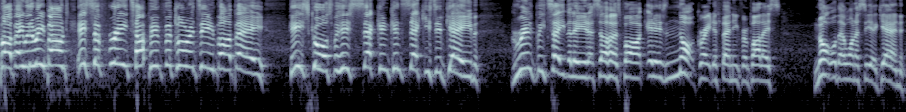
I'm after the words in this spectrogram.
Barbet with a rebound. It's a free tap in for Corentin Barbet. He scores for his second consecutive game. Grimsby take the lead at Selhurst Park. It is not great defending from Palace. Not what they want to see again.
